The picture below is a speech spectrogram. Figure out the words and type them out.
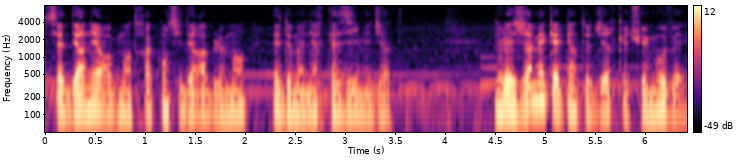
cette dernière augmentera considérablement et de manière quasi immédiate. Ne laisse jamais quelqu'un te dire que tu es mauvais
